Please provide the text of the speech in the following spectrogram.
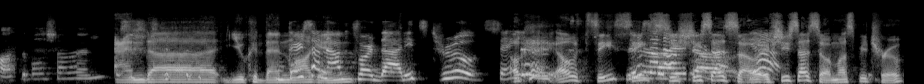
possible, Sean. and uh, you could then There's log an in. app for that. It's true. Say Okay. it. Oh, see, see, see she says so. Yeah. If she says so, it must be true.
